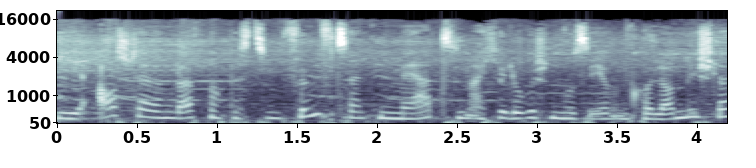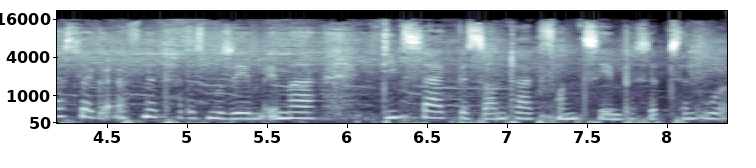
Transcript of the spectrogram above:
Die Ausstellung läuft noch bis zum 15. März im Archäologischen Museum in Kolombi-Schlössler. Geöffnet hat das Museum immer Dienstag bis Sonntag von 10 bis 17 Uhr.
